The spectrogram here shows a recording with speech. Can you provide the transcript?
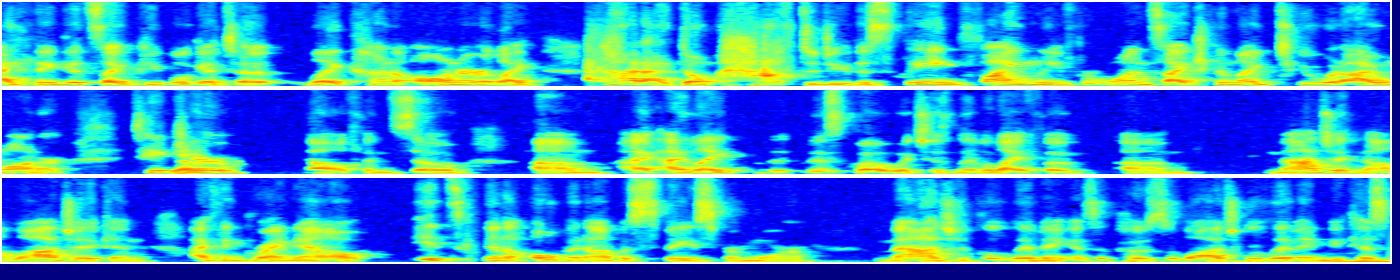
i think it's like people get to like kind of honor like god i don't have to do this thing. Finally for once i can like do what i want or take yep. care of myself. And so um, I, I, like th- this quote which is live a life of um, magic not logic and i think right now it's going to open up a space for more magical living as opposed to logical living because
